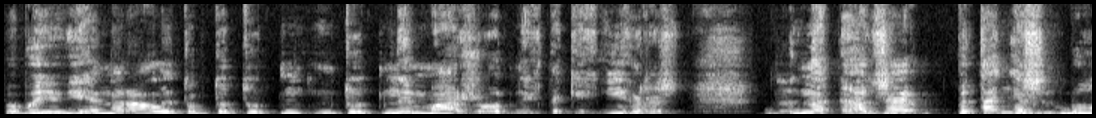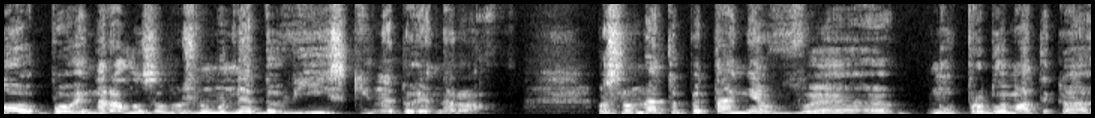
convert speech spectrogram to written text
бойові генерали. Тобто тут, тут нема жодних таких іграш. Адже питання ж було по генералу Залужному не до військ і не до генерала. Основне то питання в е, ну, проблематика е,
